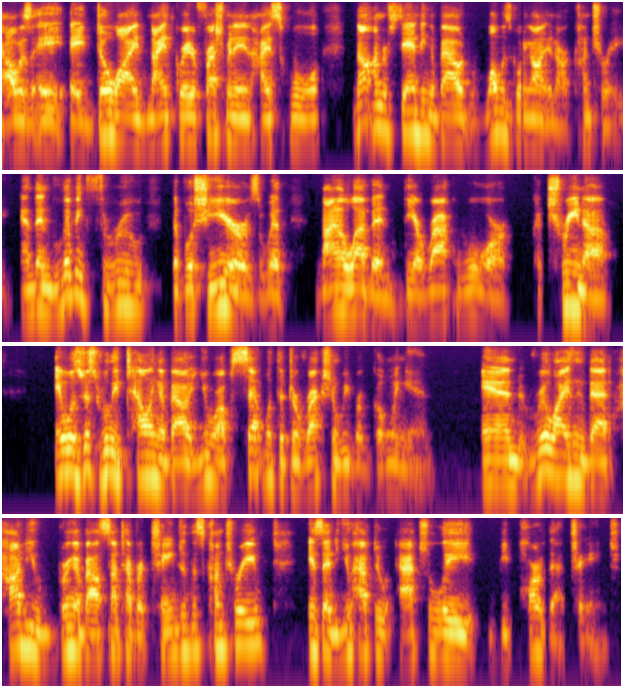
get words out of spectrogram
I was a, a doe-eyed ninth grader freshman in high school, not understanding about what was going on in our country. And then living through the Bush years with 9-11, the Iraq war, Katrina, it was just really telling about you were upset with the direction we were going in. And realizing that how do you bring about some type of change in this country is that you have to actually be part of that change.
